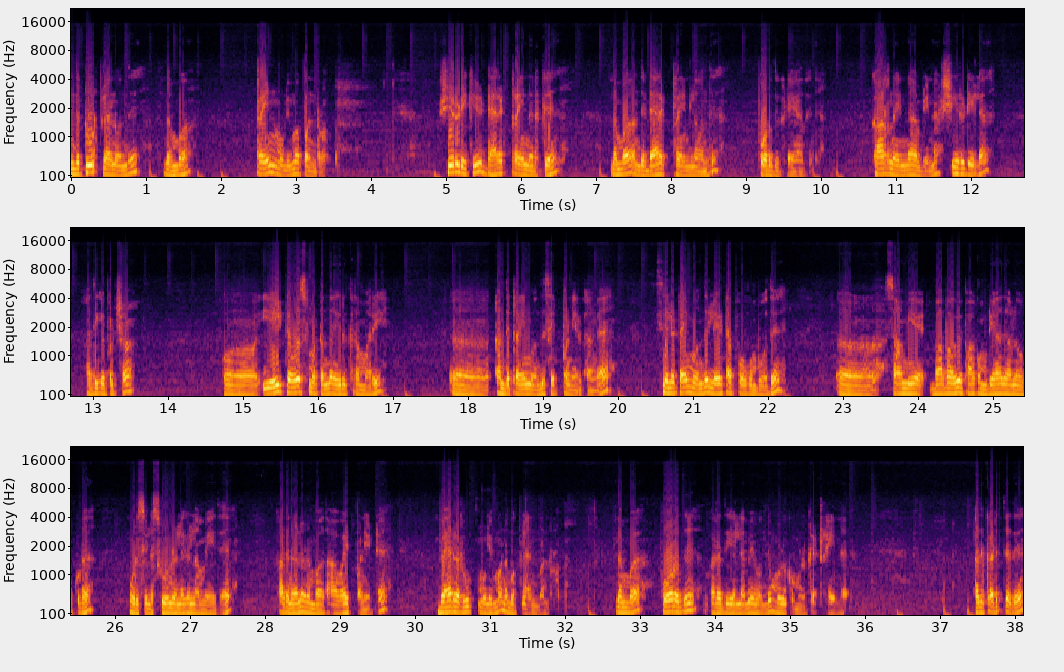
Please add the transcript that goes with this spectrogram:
இந்த டூர் பிளான் வந்து நம்ம ட்ரெயின் மூலிமா பண்ணுறோம் ஷீரடிக்கு டைரக்ட் ட்ரெயின் இருக்குது நம்ம அந்த டைரக்ட் ட்ரெயினில் வந்து போகிறது கிடையாது. காரணம் என்ன அப்படின்னா ஷீரடியில் அதிகபட்சம் எயிட் ஹவர்ஸ் மட்டும்தான் இருக்கிற மாதிரி அந்த ட்ரெயின் வந்து செட் பண்ணியிருக்காங்க. சில டைம் வந்து லேட்டாக போகும்போது சாமியை பாபாவே பார்க்க முடியாத அளவு கூட ஒரு சில சூழ்நிலைகள் அமையுது. அதனால் நம்ம அதை அவாய்ட் பண்ணிவிட்டு வேறு ரூட் மூலிமா நம்ம பிளான் பண்ணுறோம் நம்ம போகிறது வர்றது எல்லாமே வந்து முழுக்க முழுக்க ட்ரெயின் அதுக்கு அடுத்தது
